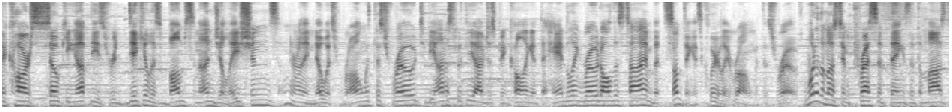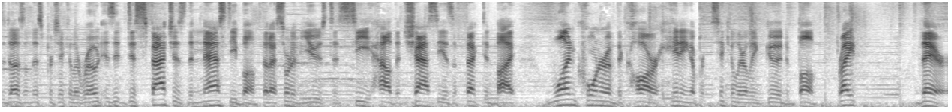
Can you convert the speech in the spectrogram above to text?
the car's soaking up these ridiculous bumps and undulations. I don't really know what's wrong with this road, to be honest with you. I've just been calling it the handling road all this time, but something is clearly wrong with this road. One of the most impressive things that the Mazda does on this particular road is it dispatches the nasty bump that I sort of use to see how the chassis is affected by one corner of the car hitting a particularly good bump, right there.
